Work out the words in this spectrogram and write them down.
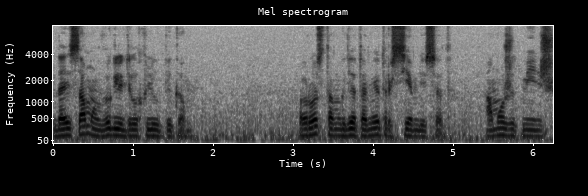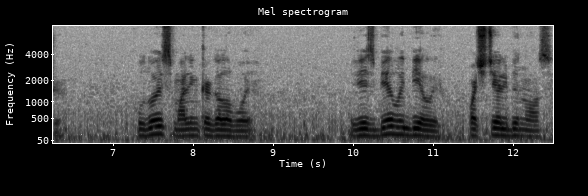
Да и сам он выглядел хлюпиком. Ростом где-то метр семьдесят, а может меньше. Худой, с маленькой головой. Весь белый-белый, почти альбинос.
